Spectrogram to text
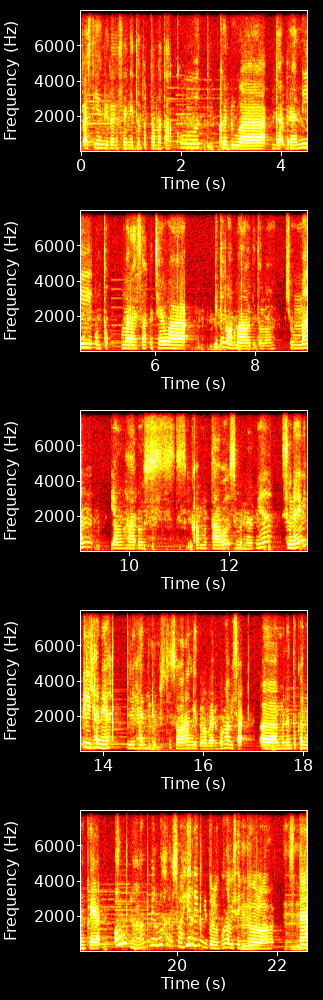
Pasti yang dirasain itu pertama takut kedua nggak berani untuk merasa kecewa. Itu normal gitu loh. Cuman yang harus kamu tahu sebenarnya sebenarnya ini pilihan ya. Pilihan hidup seseorang gitu loh baru gue nggak bisa eh, menentukan kayak oh lu hamil lu harus lahirin gitu loh. Gue nggak bisa gitu Hmm. loh. Maksudnya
